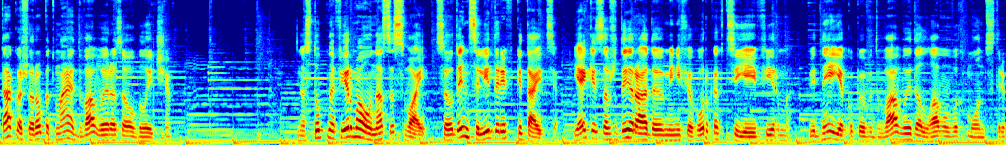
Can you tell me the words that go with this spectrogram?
Також робот має два вирази обличчя. Наступна фірма у нас SY. Це один з лідерів китайців. Я Як і завжди радую в мініфігурках цієї фірми. Від неї я купив два вида лавових монстрів.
